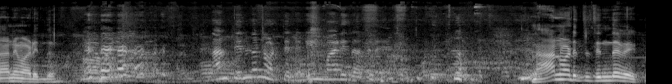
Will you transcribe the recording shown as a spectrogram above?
ನಾನೇ ಮಾಡಿದ್ದು ನಾನು ತಿಂದು ನೋಡ್ತೇನೆ ನೀನು ಮಾಡಿದಾದ್ರೆ. ನಾನು ಮಾಡಿದ್ದು ತಿಂದೇಬೇಕು.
